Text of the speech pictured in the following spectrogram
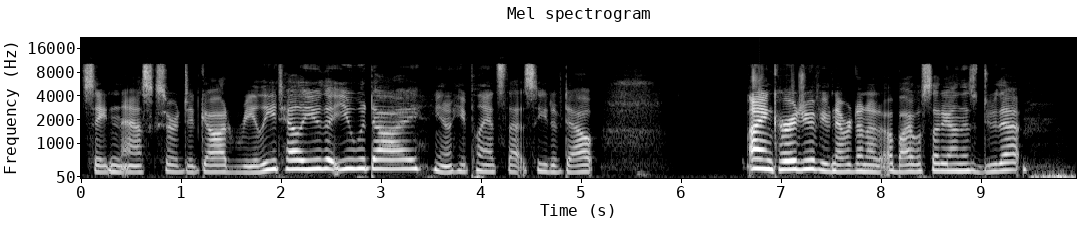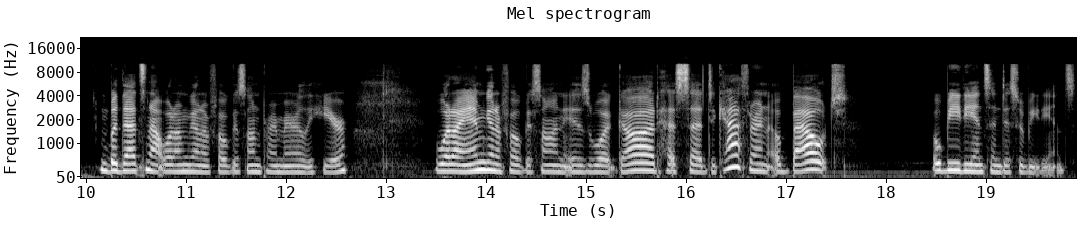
Satan asks her did God really tell you that you would die you know he plants that seed of doubt I encourage you if you've never done a, a Bible study on this do that but that's not what I'm going to focus on primarily here what I am going to focus on is what God has said to Catherine about obedience and disobedience.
